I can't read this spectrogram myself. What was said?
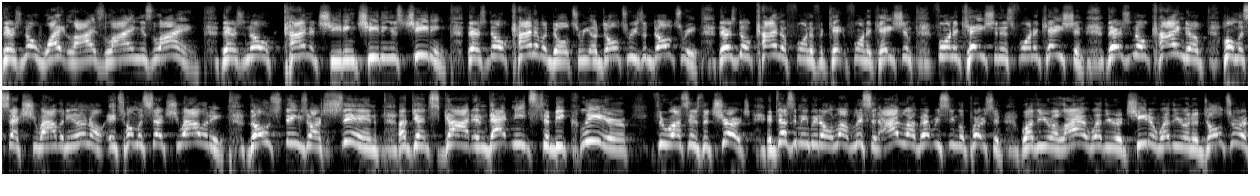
There's no white lies, lying is lying. There's no kind of cheating, cheating is cheating. There's no kind of adultery, adultery is adultery. There's no kind of fornication, fornication is fornication. There's no kind of homosexuality homosexuality. No, no, it's homosexuality. Those things are sin against God, and that needs to be clear through us as the church. It doesn't mean we don't love. Listen, I love every single person, whether you're a liar, whether you're a cheater, whether you're an adulterer,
